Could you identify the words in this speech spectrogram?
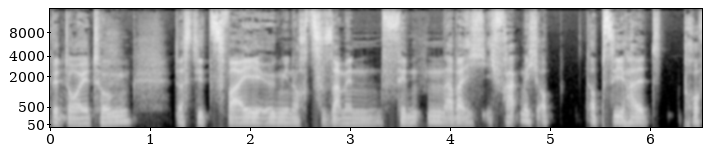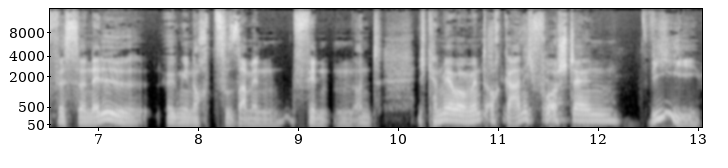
Bedeutung, dass die zwei irgendwie noch zusammenfinden. Aber ich, ich frage mich, ob, ob sie halt professionell irgendwie noch zusammenfinden. Und ich kann mir im Moment auch gar nicht vorstellen, wie.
